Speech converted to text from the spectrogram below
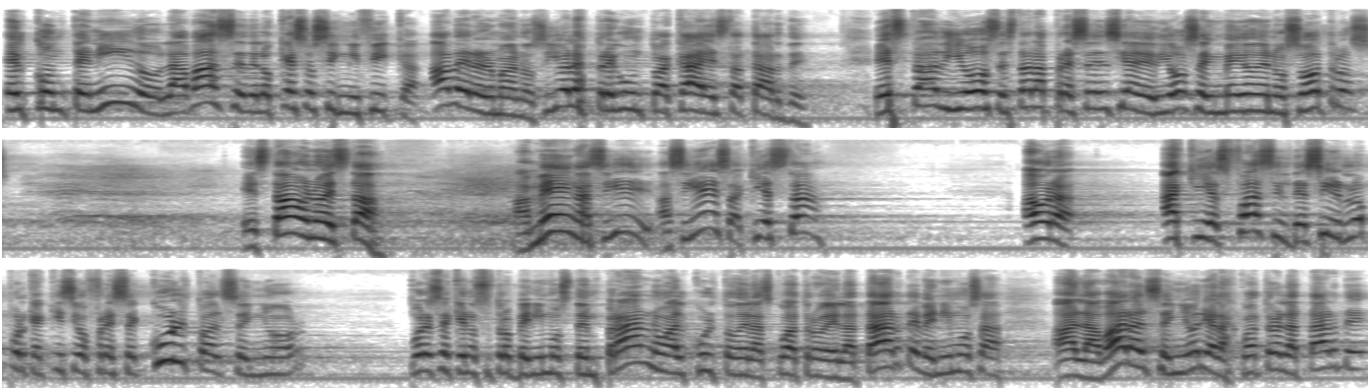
el contenido, la base de lo que eso significa. A ver, hermanos, si yo les pregunto acá esta tarde, ¿está Dios, está la presencia de Dios en medio de nosotros? ¿Está o no está? Amén, así, así es, aquí está. Ahora, aquí es fácil decirlo porque aquí se ofrece culto al Señor. Por eso es que nosotros venimos temprano al culto de las 4 de la tarde, venimos a, alabar al Señor y a las 4 de la tarde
